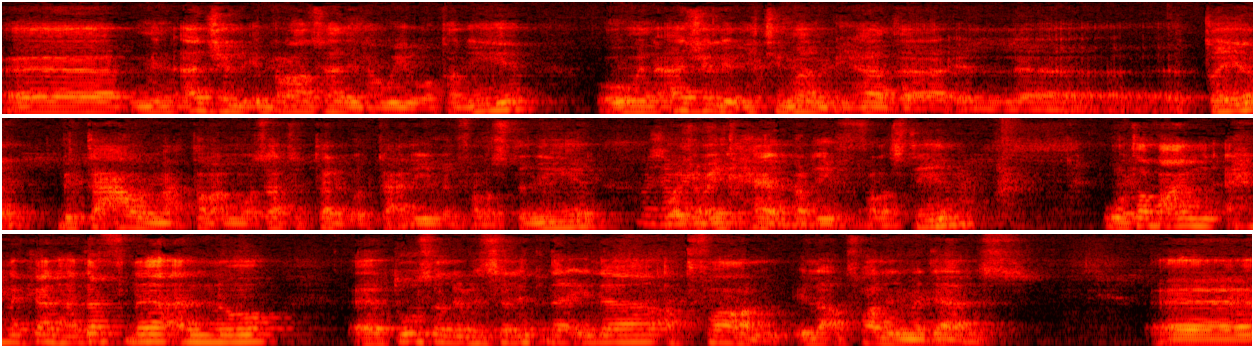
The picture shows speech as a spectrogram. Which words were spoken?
آه، من أجل إبراز هذه الهوية الوطنية. ومن أجل الاهتمام بهذا ال- الطير بالتعاون مع طبعا وزارة التربية والتعليم الفلسطينية وجمعية الحياة البرية في فلسطين. وطبعا إحنا كان هدفنا أنه آه، توصل رسالتنا إلى أطفال إلى أطفال المدارس. آه،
